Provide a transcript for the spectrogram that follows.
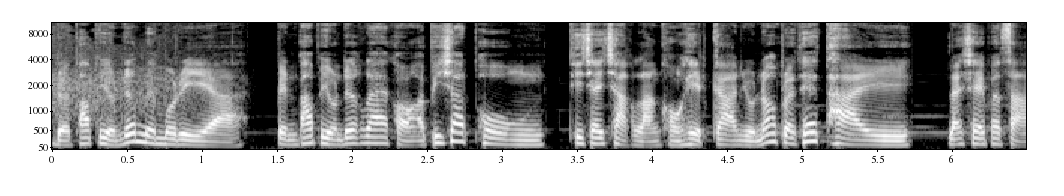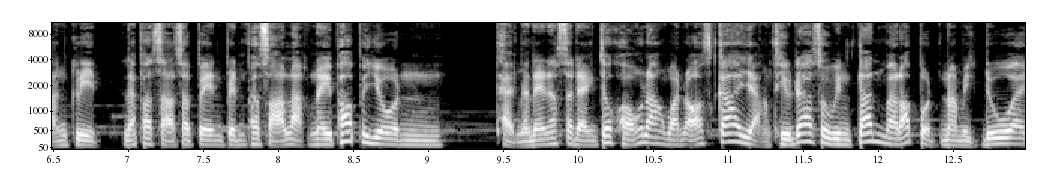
โดยภาพยนตร์เรื่องเมมโมเรียเป็นภาพยนตร์เรื่องแรกของอภิชาติพงศ์ที่ใช้ฉากหลังของเหตุการณ์อยู่นอกประเทศไทย และใช้ภาษาอังกฤษ และภาษาสเปนเป็นภาษาหลักในภาพยนตร์แถมยังได้นักแสดงเจ้าของรางวัลออสการ์อย่างทิลดาสวินตันมารับบทนำอีกด้วย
